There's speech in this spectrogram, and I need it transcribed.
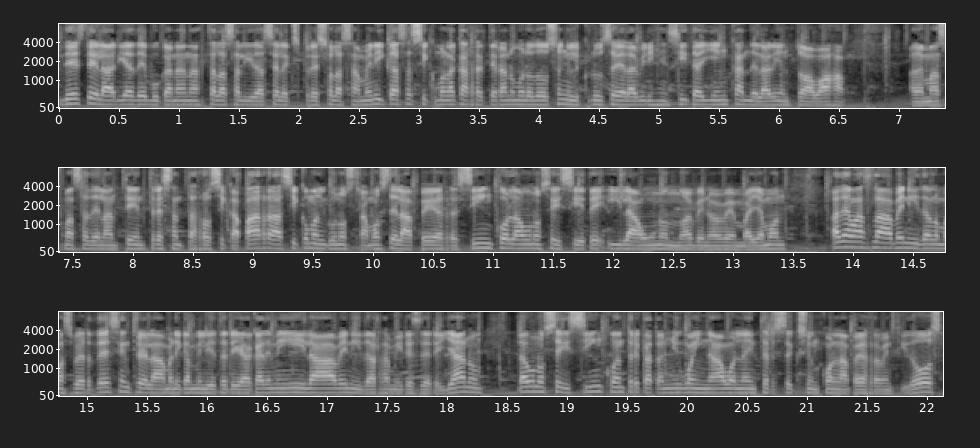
desde el área de Bucanán hasta la salida hacia el Expreso Las Américas, así como la carretera número 2 en el cruce de la Virgencita y en Candelaria en Toa Baja. Además, más adelante entre Santa Rosa y Caparra, así como algunos tramos de la PR5, la 167 y la 199 en Bayamón. Además, la avenida Lomas Verdes entre la American Military Academy y la avenida Ramírez de Arellano, la 165 entre Cataño y Guaynabo en la intersección con la PR22,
